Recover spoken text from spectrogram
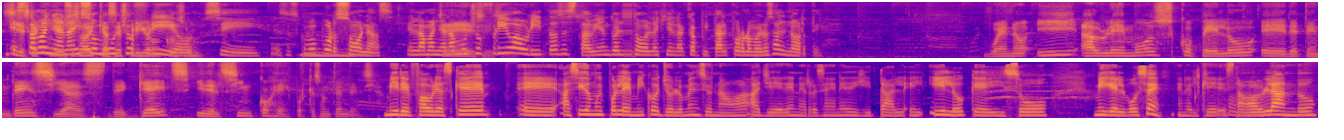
Sí, Esta mañana hizo mucho frío, sí, eso es como por zonas. En la mañana Sí, mucho sí, sí. frío, ahorita se está viendo el sol aquí en la capital, por lo menos al norte. Bueno, y hablemos, Copelo, eh, de tendencias de Gates y del 5G, porque son tendencias. Mire, Faura, es que eh, ha sido muy polémico, yo lo mencionaba ayer en RCN Digital, el hilo que hizo Miguel Bosé, en el que estaba hablando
